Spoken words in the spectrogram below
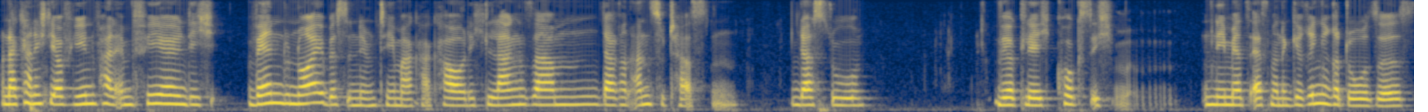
Und da kann ich dir auf jeden Fall empfehlen, dich, wenn du neu bist in dem Thema Kakao, dich langsam daran anzutasten, dass du wirklich guckst, ich nehme jetzt erstmal eine geringere Dosis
